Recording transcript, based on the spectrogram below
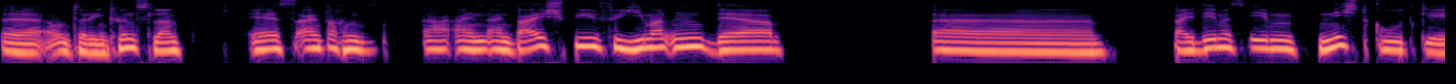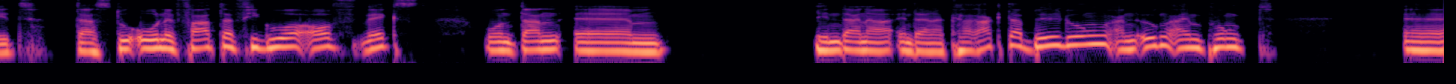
äh, unter den Künstlern. Er ist einfach ein, ein, ein Beispiel für jemanden, der äh, bei dem es eben nicht gut geht, dass du ohne Vaterfigur aufwächst und dann ähm, in, deiner, in deiner Charakterbildung an irgendeinem Punkt äh,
